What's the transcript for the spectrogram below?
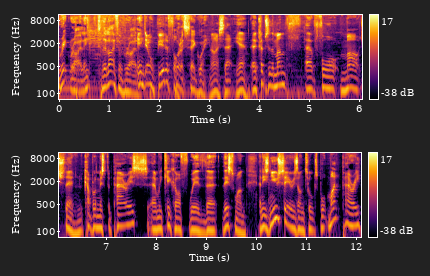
From Rick Reilly to the life of Riley. And- oh, beautiful. What a segue. Nice that, yeah. Uh, clips of the month uh, for March, then. A couple of Mr. Parrys, and we kick off with uh, this one and his new series on Talksport Mike Parry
